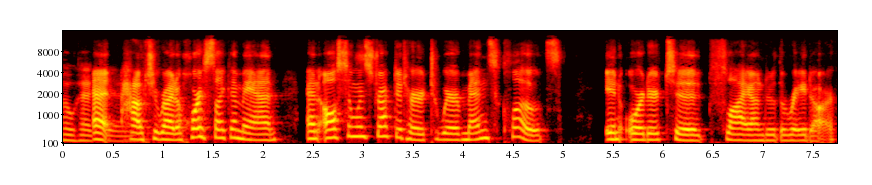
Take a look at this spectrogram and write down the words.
Oh heck. and yeah. how to ride a horse like a man, and also instructed her to wear men's clothes in order to fly under the radar.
